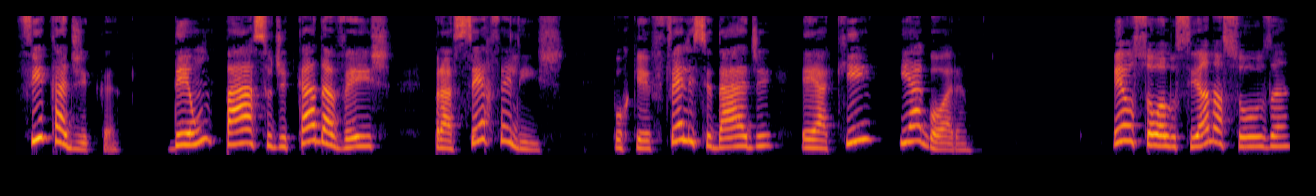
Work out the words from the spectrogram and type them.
Fica a dica: dê um passo de cada vez para ser feliz, porque felicidade é aqui e agora. Eu sou a Luciana Souza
